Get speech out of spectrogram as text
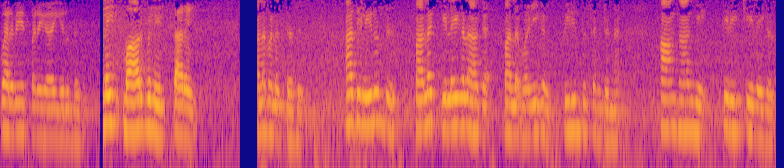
வரவேற்பறையாய் இருந்தது இலை மார்பிளில் தரை பளபளத்தது. அதிலிருந்து பல கிளைகளாக பல வழிகள் பிரிந்து சென்றன. ஆங்காங்கே திரைச்சீலைகள்.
